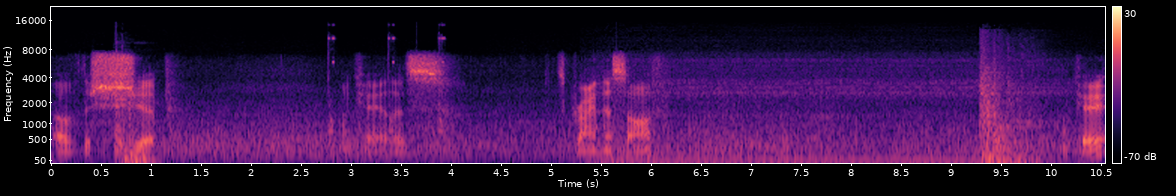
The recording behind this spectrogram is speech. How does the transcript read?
of the ship. Okay, let's let's grind this off. Okay.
